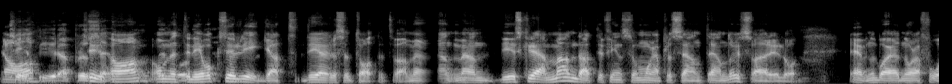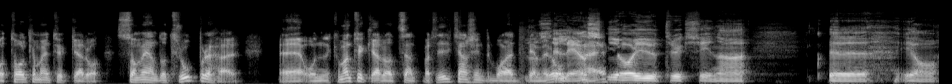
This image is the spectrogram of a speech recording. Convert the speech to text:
ja, 3-4 procent. Ja, om inte det också är riggat, det är resultatet. Va? Men, men det är skrämmande att det finns så många procent ändå i Sverige då, även om bara några fåtal kan man ju tycka då, som ändå tror på det här. Eh, och nu kan man tycka då att Centerpartiet kanske inte bara Demirok. Ja, Zelenskyj har ju uttryckt sina, eh, ja,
